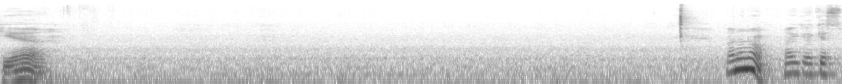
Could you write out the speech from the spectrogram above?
yeah. I don't know. I, I guess.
